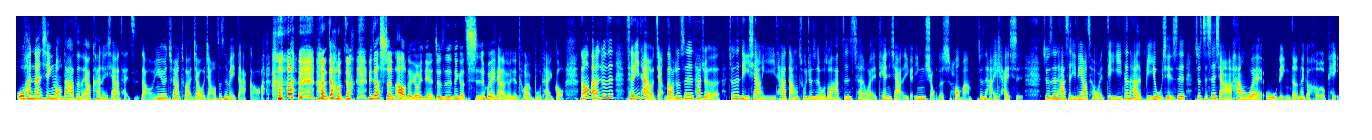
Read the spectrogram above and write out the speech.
我很难形容，大家真的要看了一下才知道。因为虽然突然叫我讲，我这次没打稿啊，叫我讲比较深奥的，有一点就是那个词汇量有点突然不太够。然后反正就是陈一他有讲到，就是他觉得就是李相夷他当初就是我说他是成为天下的一个英雄的时候嘛，就是他一开始就是他是一定要成为第一，但他的比武其实是就只是想要捍卫武林的那个和平。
